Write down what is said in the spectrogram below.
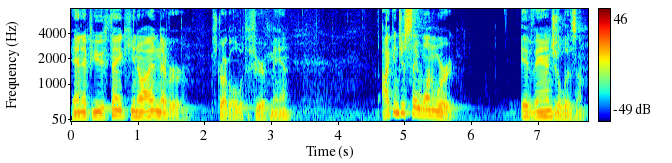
And if you think, you know, I never struggle with the fear of man, I can just say one word evangelism.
